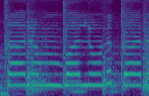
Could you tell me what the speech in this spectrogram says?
തരം വലുണ തരം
